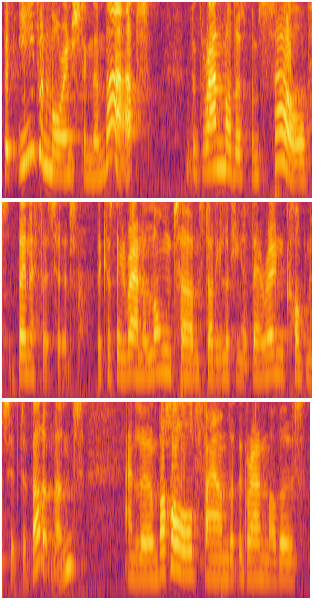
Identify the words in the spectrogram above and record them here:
But even more interesting than that, the grandmothers themselves benefited because they ran a long term study looking at their own cognitive development, and lo and behold, found that the grandmothers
